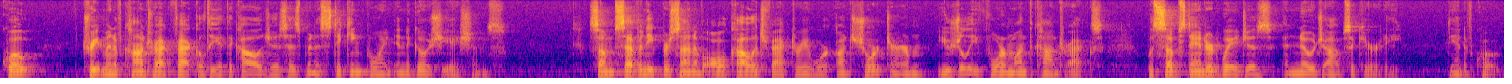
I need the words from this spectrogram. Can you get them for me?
quote, treatment of contract faculty at the colleges has been a sticking point in negotiations. Some 70% of all college faculty work on short term, usually four month contracts, with substandard wages and no job security. The end of quote.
